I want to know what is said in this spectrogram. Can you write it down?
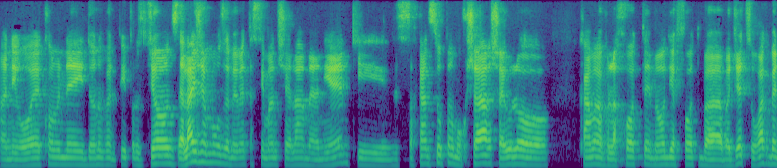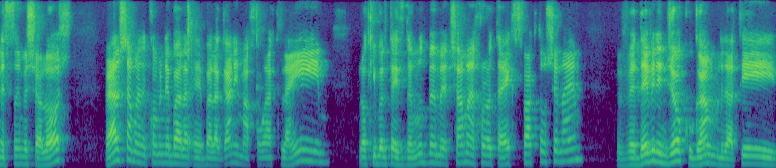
אני רואה כל מיני דונובל פיפלס ג'ונס, אלייז'ה מור זה באמת הסימן שאלה המעניין, כי זה שחקן סופר מוכשר שהיו לו כמה הבלחות מאוד יפות בג'טס, הוא רק בן 23, והיה שם כל מיני בל... בלאגנים מאחורי הקלעים, לא קיבל את ההזדמנות באמת, שם יכול להיות ה X factor שלהם, ודייוויד אינג'וקו הוא גם לדעתי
